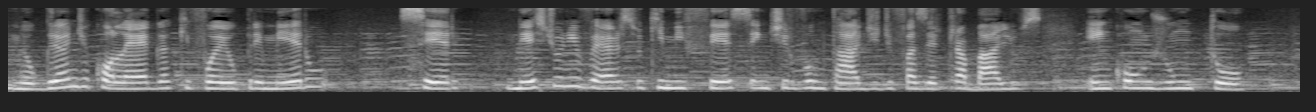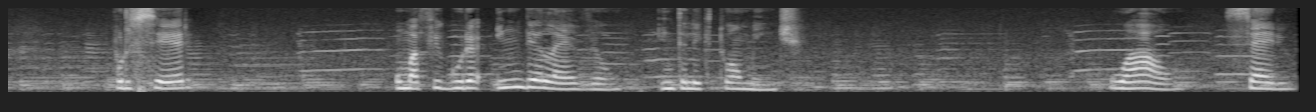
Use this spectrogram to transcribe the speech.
Meu grande colega, que foi o primeiro ser neste universo que me fez sentir vontade de fazer trabalhos em conjunto, por ser uma figura indelével intelectualmente. Uau! Sério,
